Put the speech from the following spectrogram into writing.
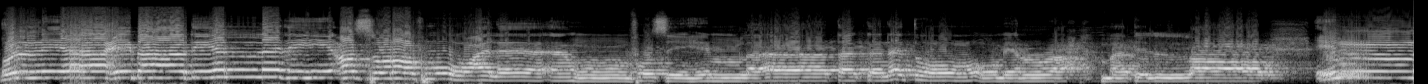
قل يا عبادي الذي أسرفوا على أنفسهم لا تقنطوا من رحمة الله. إن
